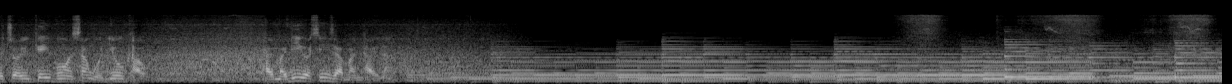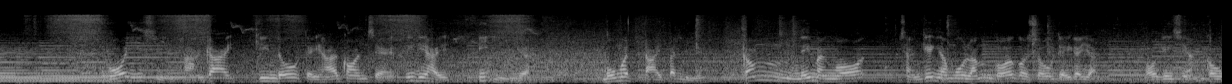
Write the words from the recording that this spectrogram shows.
嘅最基本嘅生活要求？係咪呢個先至係問題咧？街見到地下乾淨，呢啲係必然嘅，冇乜大不了。咁你問我曾經有冇諗過一個掃地嘅人攞幾錢人工，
